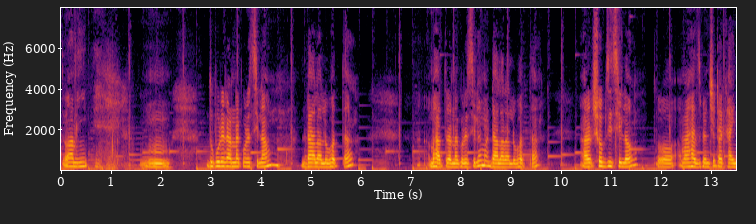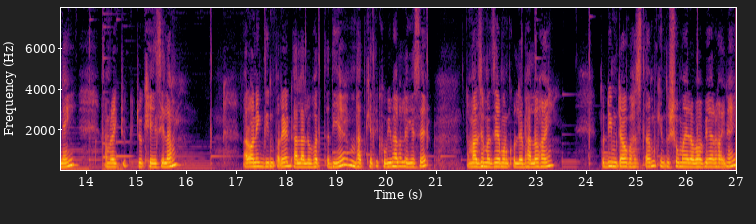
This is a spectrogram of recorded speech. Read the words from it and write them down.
তো আমি দুপুরে রান্না করেছিলাম ডাল, আলু ভর্তা। ভাত রান্না করেছিলাম আর ডাল আর আলু ভর্তা। আর সবজি ছিল, তো আমার হাজব্যান্ড সেটা খাই নাই। আমরা একটু একটু খেয়েছিলাম। আর অনেক দিন পরে ডাল, আলু ভর্তা দিয়ে ভাত খেতে খুবই ভালো লেগেছে। মাঝে মাঝে এমন করলে ভালো হয়। তো ডিমটাও ভাজতাম, কিন্তু সময়ের অভাবে আর হয় নাই।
